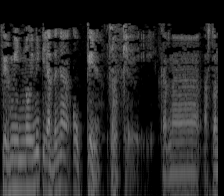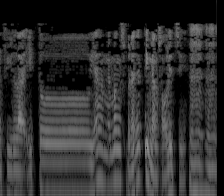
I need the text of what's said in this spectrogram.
Firmino ini kelihatannya oke ya Oke. karena Aston Villa itu ya memang sebenarnya tim yang solid sih Hmm, hmm.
